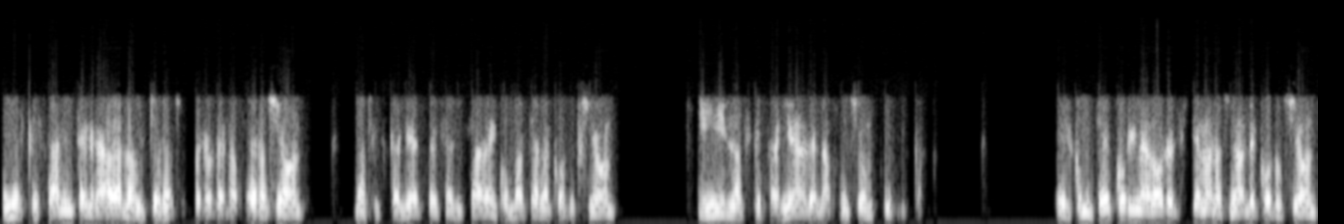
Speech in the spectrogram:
en el que están integradas la Auditoría Superior de la Federación, la Fiscalía Especializada en Combate a la Corrupción y la Secretaría de la Función Pública. El Comité Coordinador del Sistema Nacional de Corrupción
